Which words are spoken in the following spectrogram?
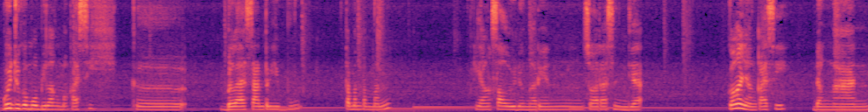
gue juga mau bilang makasih ke belasan ribu teman-teman yang selalu dengerin suara senja. Gue gak nyangka sih dengan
